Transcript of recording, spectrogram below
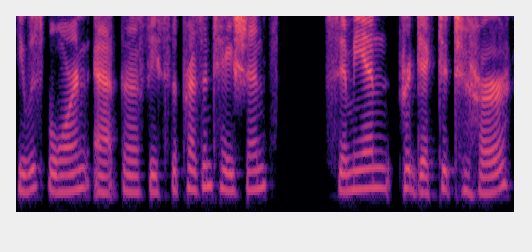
he was born at the Feast of the Presentation, Simeon predicted to her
